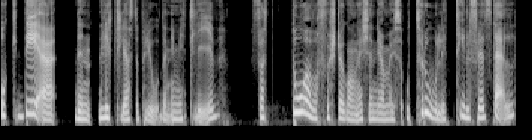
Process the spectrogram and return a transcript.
Och det är den lyckligaste perioden i mitt liv. För då var första gången kände jag mig så otroligt tillfredsställd.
